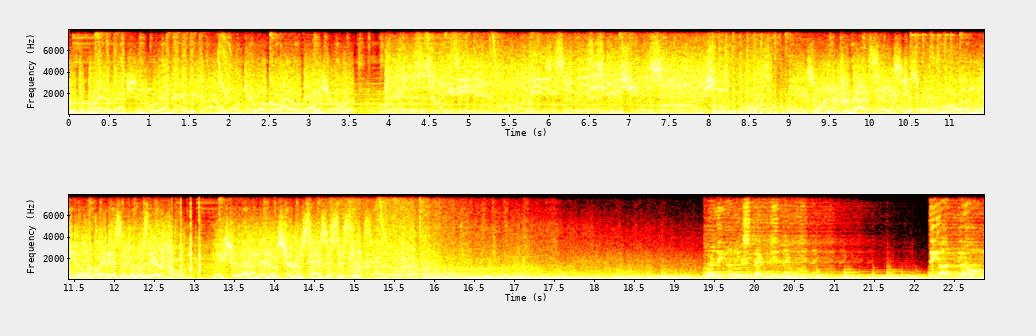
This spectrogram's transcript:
With the plan of action. We're under heavy fire. We don't care about collateral damage. Over. Commander, this is crazy. I don't be using civilians as human shields. Permission to report. Phoenix 1, for God's sakes, just wipe them all out and make it look like as if it was their fault. Make sure that under no circumstances this leaks out. Over. Were the unexpected, the unknown,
